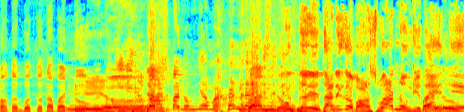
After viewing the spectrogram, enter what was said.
ulang tahun buat Kota Bandung. Ini Dan bahas Bandungnya mana? Bandung dari tadi ke bahas Bandung kita Bandung. ini.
